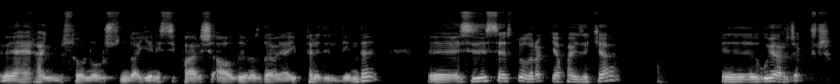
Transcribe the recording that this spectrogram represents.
veya herhangi bir sorun oluştuğunda, yeni sipariş aldığınızda veya iptal edildiğinde, eee, sizi sesli olarak yapay zekâ, eee, uyaracaktır.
